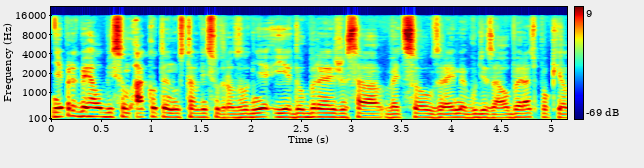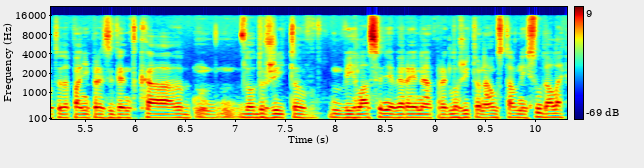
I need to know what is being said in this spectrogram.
Nepredbiehal by som, ako ten ústavný súd rozhodne. Je dobré, že sa vedcov zrejme bude zaoberať, pokiaľ teda pani prezidentka mm, dodrží to vyhlásenie verejné a predloží to na ústavný súd. Ale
